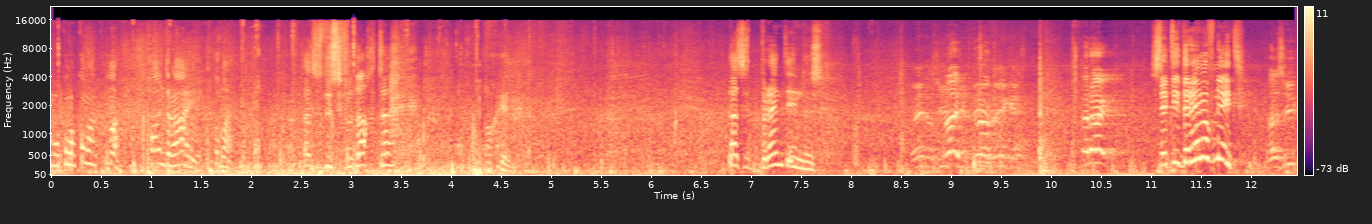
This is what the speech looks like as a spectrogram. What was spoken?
Kom maar, kom maar, kom maar, kom maar, maar, maar. Gewoon draaien, kom maar. Dat is dus de verdachte. Oké. Daar zit Brent in dus. Zit hij erin of niet? Dat is u.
